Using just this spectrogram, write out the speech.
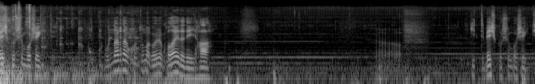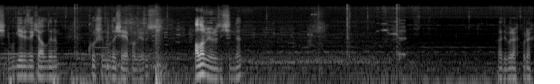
5 kurşun boşa gitti. Bunlardan kurtulmak öyle kolay da değil ha. Of. Gitti 5 kurşun boşa gitti şimdi. Bu gerizekalıların kurşununu da şey yapamıyoruz. Alamıyoruz içinden. Hadi bırak bırak.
